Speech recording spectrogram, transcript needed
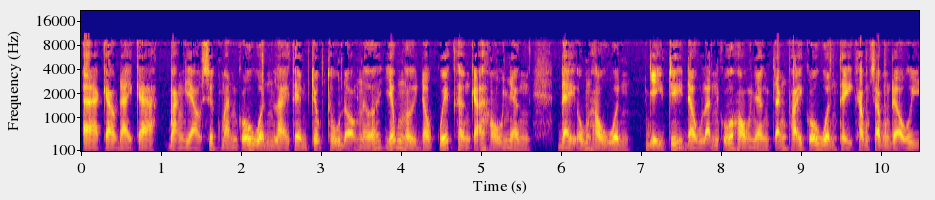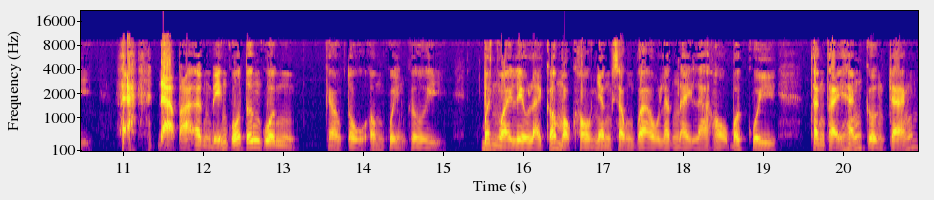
À Cao đại ca, bằng vào sức mạnh của huynh lại thêm chút thủ đoạn nữa, giống người độc quyết hơn cả hồ nhân. Để ủng hộ huynh, vị trí đầu lãnh của hồ nhân chẳng phải của huynh thì không xong rồi. Ha, đa tạ ân điển của tướng quân. Cao tù ông quyền cười. Bên ngoài liều lại có một hồ nhân xông vào, lần này là hồ bất quy. Thân thể hắn cường tráng,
